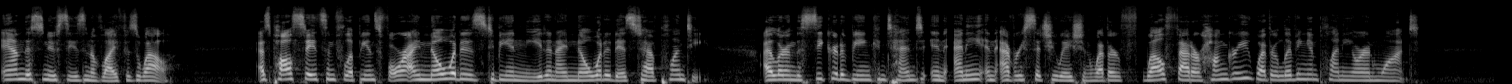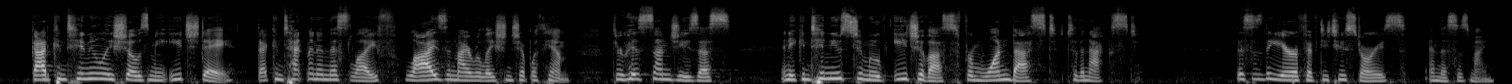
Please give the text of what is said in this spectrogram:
and this new season of life as well. As Paul states in Philippians 4, I know what it is to be in need and I know what it is to have plenty. I learned the secret of being content in any and every situation, whether well fed or hungry, whether living in plenty or in want. God continually shows me each day that contentment in this life lies in my relationship with Him through His Son Jesus, and He continues to move each of us from one best to the next. This is the year of 52 stories, and this is mine.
